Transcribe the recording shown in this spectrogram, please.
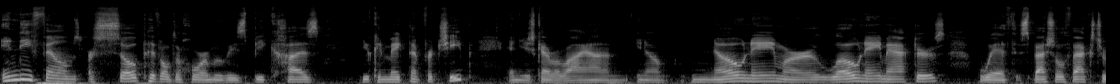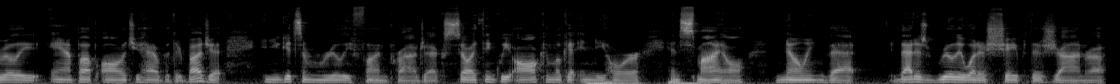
indie films are so pivotal to horror movies because you can make them for cheap and you just got to rely on you know no name or low name actors with special effects to really amp up all that you have with your budget and you get some really fun projects. So i think we all can look at indie horror and smile knowing that that is really what has shaped this genre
